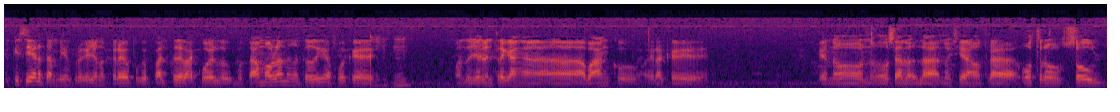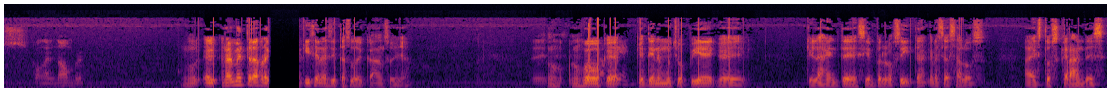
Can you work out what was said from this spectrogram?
Yo quisiera también, pero es que yo no creo, porque parte del acuerdo, como estábamos hablando en estos días, fue que cuando ya le entregan a, a Banco, era que que no, no- o sea, la- la- no hicieran otra otro Souls con el nombre. Eh, Realmente la franquicia necesita su descanso ya. Es un, juego que, que tiene mucho pie, que, que la gente siempre lo cita, gracias a los a estos grandes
